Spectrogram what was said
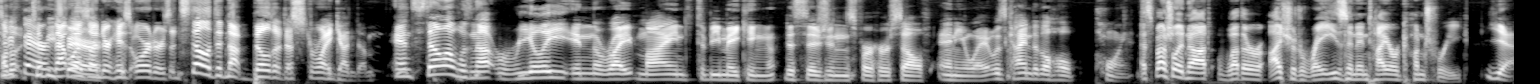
To be Although, fair, that was under his orders, and Stella did not build a destroy Gundam. And Stella was not really in the right mind to be making decisions for herself anyway. It was kind of the whole point. Especially not whether I should raise an entire country. Yeah.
